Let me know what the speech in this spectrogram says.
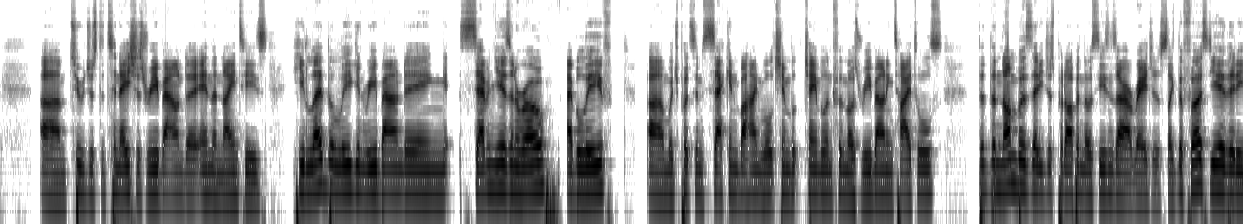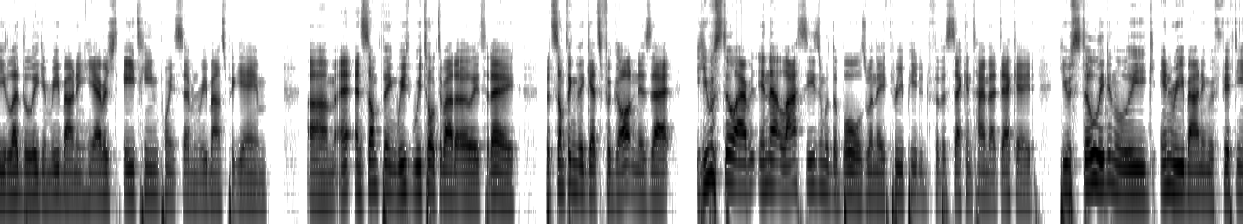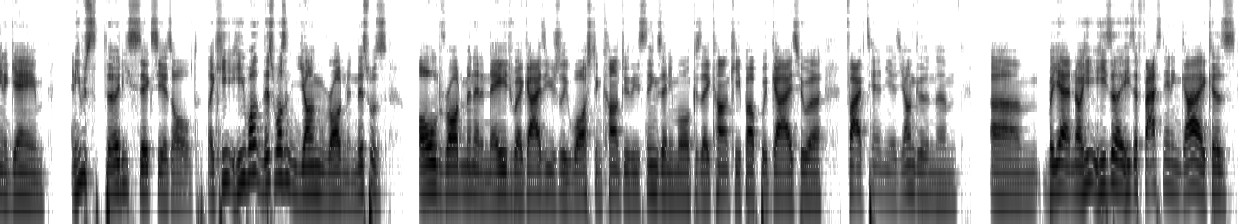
um, to just a tenacious rebounder in the 90s. He led the league in rebounding seven years in a row, I believe, um, which puts him second behind Wilt Cham- Chamberlain for the most rebounding titles. The, the numbers that he just put up in those seasons are outrageous. Like the first year that he led the league in rebounding, he averaged 18.7 rebounds per game. Um, and, and something we, we talked about it earlier today But something that gets forgotten is that he was still average in that last season with the Bulls when they three-peated for the second time that decade. He was still leading the league in rebounding with 15 a game, and he was 36 years old. Like he he was this wasn't young Rodman. This was old Rodman at an age where guys are usually washed and can't do these things anymore because they can't keep up with guys who are five, ten years younger than them. Um, but yeah, no, he, he's a he's a fascinating guy because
